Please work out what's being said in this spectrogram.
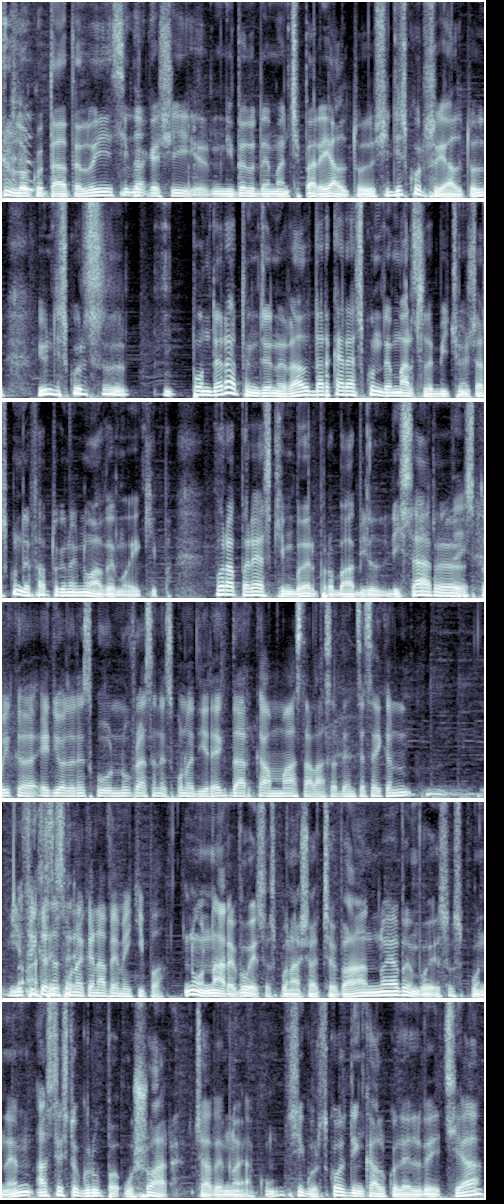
în locul tatălui. Sigur da. că și nivelul de emancipare e altul și discursul e altul. E un discurs ponderat în general, dar care ascunde mari slăbiciuni și ascunde faptul că noi nu avem o echipă. Vor apărea schimbări, probabil, diseară. Deci spui că Edi Ordănescu nu vrea să ne spună direct, dar cam asta lasă de înțeles. Adică E frică să spună că nu avem echipă. Nu, nu are voie să spună așa ceva. Noi avem voie să spunem. Asta este o grupă ușoară, ce avem noi acum. Sigur, scos din calcul Elveția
